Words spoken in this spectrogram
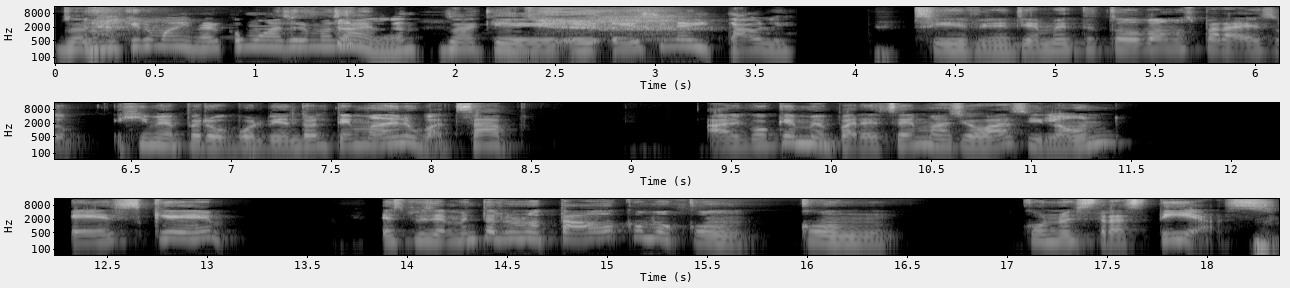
O sea, no me quiero imaginar cómo va a ser más adelante. O sea, que es, es inevitable. Sí, definitivamente todos vamos para eso. Jime, pero volviendo al tema del WhatsApp, algo que me parece demasiado vacilón es que, especialmente lo he notado como con, con, con nuestras tías,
